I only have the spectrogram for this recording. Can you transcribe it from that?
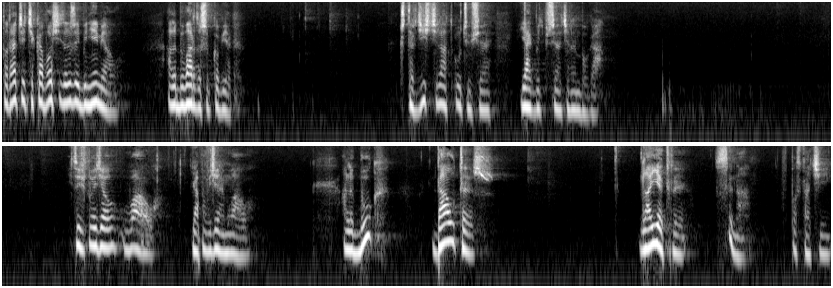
to raczej ciekawości za dużej by nie miał, ale by bardzo szybko biegł. 40 lat uczył się, jak być przyjacielem Boga. I ktoś powiedział, wow. Ja powiedziałem, wow. Ale Bóg dał też dla Jetry syna w postaci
